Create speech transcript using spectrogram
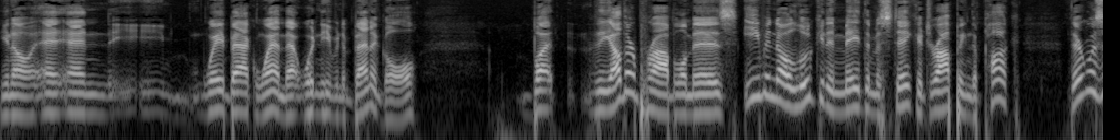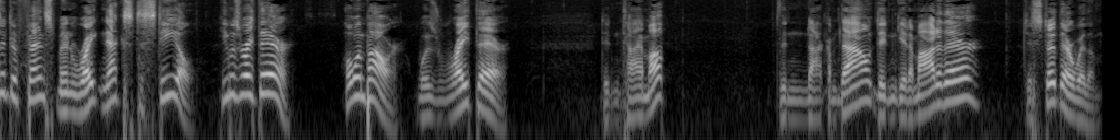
you know, and, and way back when that wouldn't even have been a goal. But the other problem is, even though Luukkonen made the mistake of dropping the puck, there was a defenseman right next to Steel. He was right there. Owen Power was right there. Didn't time up, didn't knock him down, didn't get him out of there, just stood there with him.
